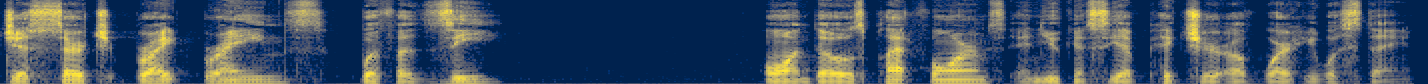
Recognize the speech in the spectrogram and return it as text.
just search Bright Brainz with a Z on those platforms, and you can see a picture of where he was staying.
